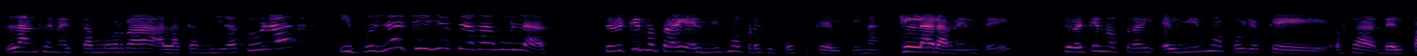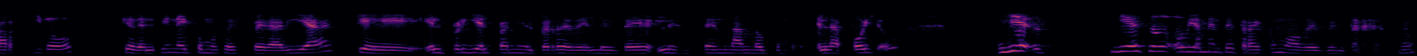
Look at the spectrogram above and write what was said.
lancen a esta morra a la candidatura y pues ya que ella se haga bolas. Se ve que no trae el mismo presupuesto que Delfina, claramente se ve que no trae el mismo apoyo que, o sea, del partido que define como se esperaría que el PRI, el PAN y el PRD les, les estén dando como el apoyo. Y, y eso obviamente trae como desventajas, ¿no?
